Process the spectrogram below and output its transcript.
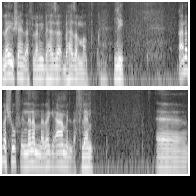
لا يشاهد أفلامي بهذا بهذا المنطق. ليه؟ أنا بشوف إن أنا لما باجي أعمل الافلام آه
